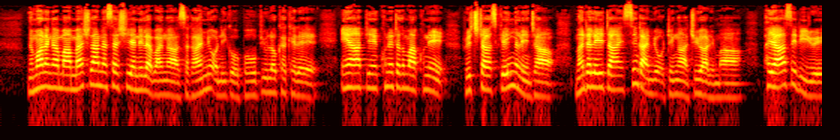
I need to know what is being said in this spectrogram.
။မြန်မာနိုင်ငံမှာမတ်လ28ရက်နေ့လယ်ပိုင်းကစကိုင်းမြို့အနီးကိုဗဟိုပြုလုပ်ခတ်ခဲ့တဲ့အင်အားပြင်း9.9 Richter scale ငလင်ကြောင့်မန္တလေးတိုင်းစင်ကိုင်မြို့အတွင်းကကျွော်တွေမှာဖျားစေလီတွေ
